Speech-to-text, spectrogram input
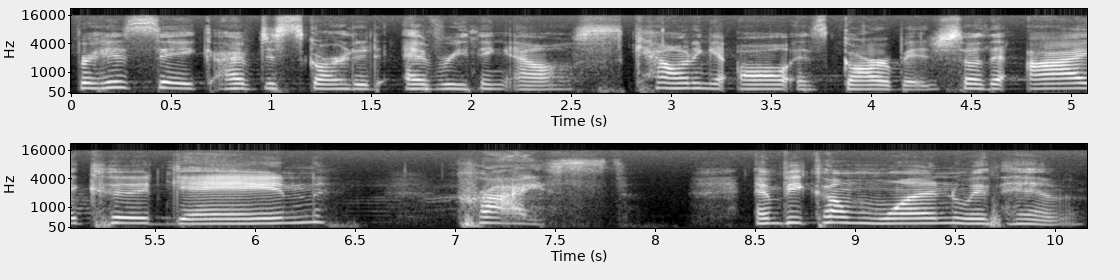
For his sake, I've discarded everything else, counting it all as garbage, so that I could gain Christ and become one with him.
